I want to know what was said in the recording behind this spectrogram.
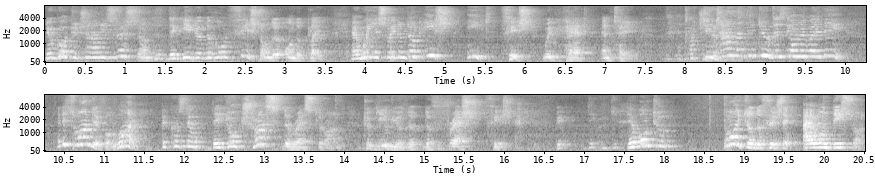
You go to Chinese restaurant, they give you the whole fish on the, on the plate. And we in Sweden don't eat, eat fish with head and tail. But in China they do, that's the only way they eat. And it's wonderful, why? Because they, they don't trust the restaurant to give you the, the fresh fish. They, they want to point on the fish, say, I want this one.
